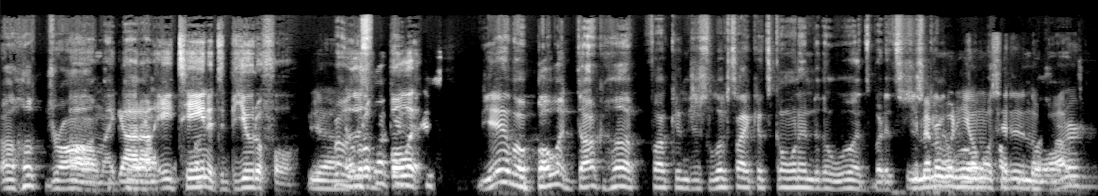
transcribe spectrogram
a hook draw. Oh my god, on 18, it's beautiful. Yeah. Bro, a little fucking- bullet. it's- Yeah, little bullet duck hook fucking just looks like it's going into the woods, but it's You just. remember when he almost hit it in the water?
